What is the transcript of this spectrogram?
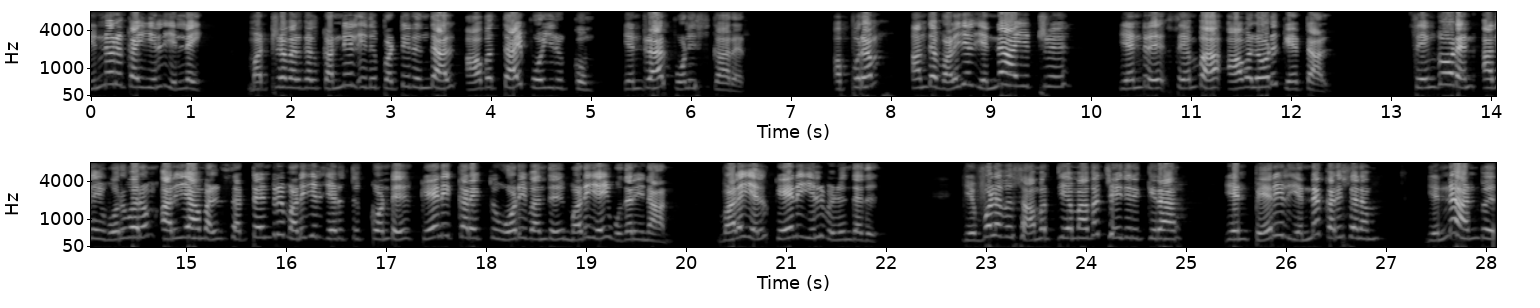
இன்னொரு கையில் இல்லை. மற்றவர்கள் கண்ணில் இது பட்டிருந்தால் ஆபத்தாய் போயிருக்கும் என்றார் போலீஸ்காரர். அப்புறம் அந்த வளையல் என்ன ஆயிற்று? என்று செம்பா ஆவலோடு கேட்டாள். செங்கோடன் அதை ஒருவரும் அறியாமல் சட்டென்று மடியில் எடுத்துக்கொண்டு கேணிக்கரைக்கு ஓடி வந்து மடியை உதறினான். வளையல் கேணியில் விழுந்தது. எவ்வளவு சாமர்த்தியமாக செய்திருக்கிறார்! என் பேரில் என்ன கரிசனம்? என்ன அன்பு?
